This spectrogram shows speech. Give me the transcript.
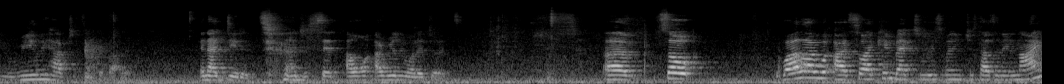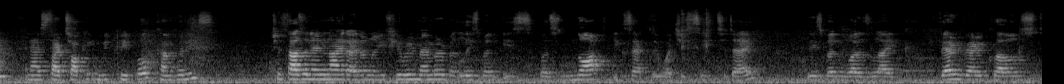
You really have to think about it. And I did it. I just said, I, want, I really want to do it. Um, so while I, I, so I came back to Lisbon in 2009 and I started talking with people, companies. 2009, I don't know if you remember, but Lisbon is, was not exactly what you see today. Lisbon was like very, very closed.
